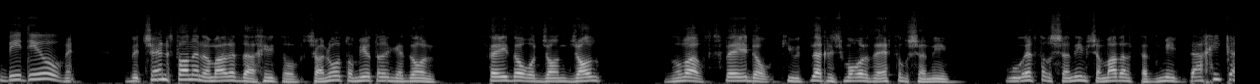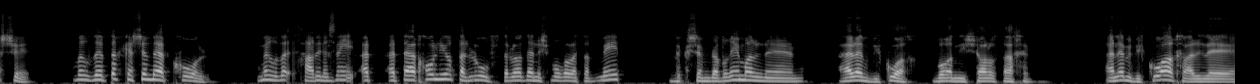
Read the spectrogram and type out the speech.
בדיוק. וצ'יין סונן אמר את זה הכי טוב. שאלו אותו מי יותר גדול, פיידור או ג'ון ג'ונס? אז הוא אמר, פיידור, כי הוא הצליח לשמור על זה עשר שנים. הוא עשר שנים שמר על תדמית, זה הכי קשה. הוא אומר, זה יותר קשה מהכל. הוא אומר, זה- זה-. אתה- יכול להיות אלוף, אתה לא יודע לשמור על התדמית, וכשמדברים על... אה, היה להם ויכוח, בואו אני אשאל אותך את זה. היה להם ויכוח על... אה,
